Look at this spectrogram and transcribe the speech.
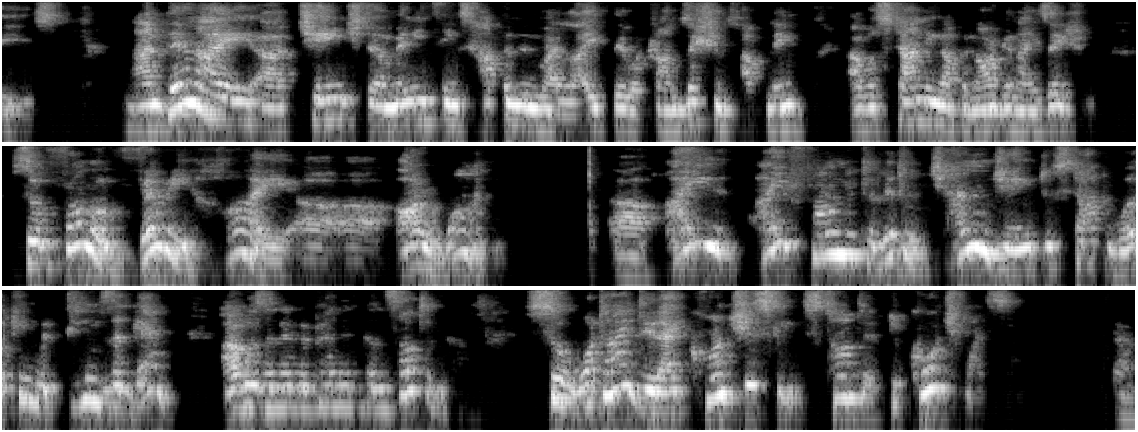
piece. And then I uh, changed, uh, many things happened in my life. There were transitions happening. I was standing up an organization. So from a very high uh, uh, R1, uh, I, I found it a little challenging to start working with teams again. I was an independent consultant. So what I did, I consciously started to coach myself Yeah.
